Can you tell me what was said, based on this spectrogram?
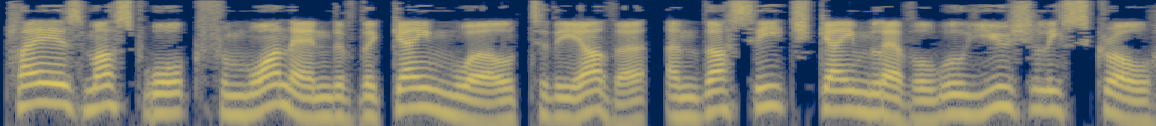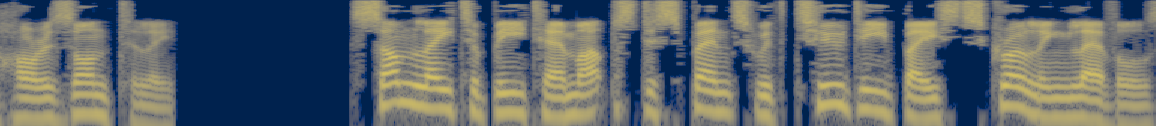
Players must walk from one end of the game world to the other, and thus each game level will usually scroll horizontally. Some later beat-em-ups dispense with 2D-based scrolling levels,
